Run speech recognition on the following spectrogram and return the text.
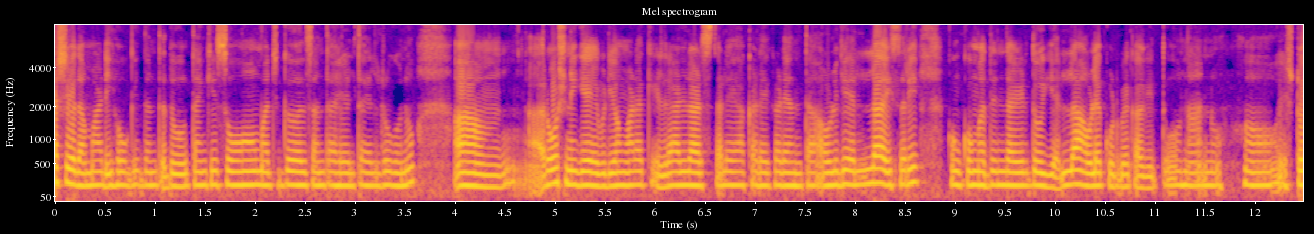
ಆಶೀರ್ವಾದ ಮಾಡಿ ಹೋಗಿದ್ದಂಥದ್ದು thank you so much girls ಅಂತ ಹೇಳ್ತಾ ಎಲ್ರಿಗೂ ರೋಷನಿಗೆ ವಿಡಿಯೋ ಮಾಡೋಕ್ಕೆ ಹೇಳಿದ್ರೆ ಅಳ್ಳಾಡಿಸ್ತಾಳೆ ಆ ಕಡೆ ಕಡೆ ಅಂತ. ಅವಳಿಗೆ ಎಲ್ಲ ಈ ಸರಿ ಕುಂಕುಮದಿಂದ ಹಿಡಿದು ಎಲ್ಲ ಅವಳೇ ಕೊಡಬೇಕಾಗಿತ್ತು. ನಾನು ಎಷ್ಟೋ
